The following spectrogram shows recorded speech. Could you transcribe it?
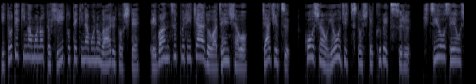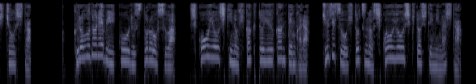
意図的なものと非意図的なものがあるとして、エヴァンズ・プリチャードは前者を邪術、後者を妖術として区別する必要性を主張した。クロード・レビイコールストロースは思考様式の比較という観点から呪術を一つの思考様式としてみなした。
